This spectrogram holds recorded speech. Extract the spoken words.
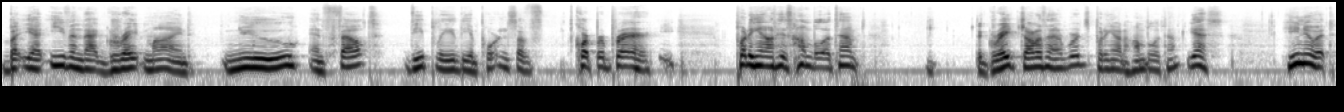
but yet even that great mind knew and felt deeply the importance of corporate prayer, putting out his humble attempt the great Jonathan Edwards putting out a humble attempt? Yes, he knew it.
